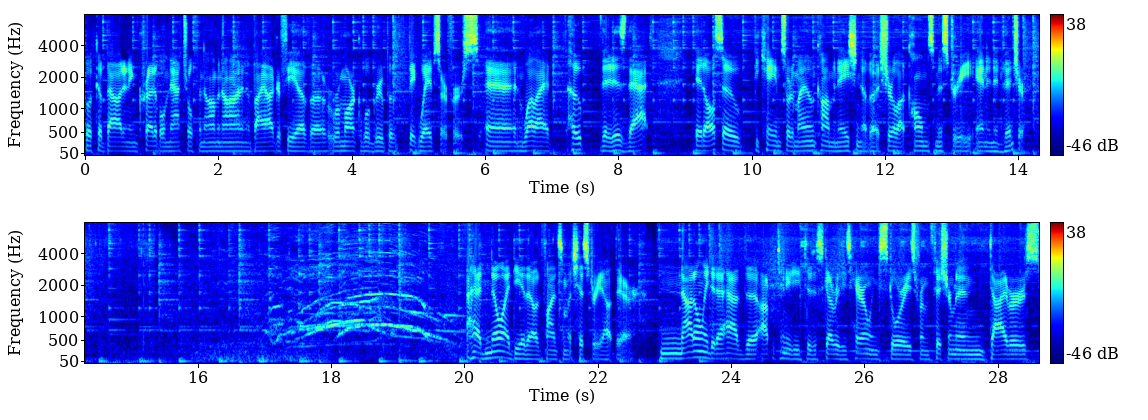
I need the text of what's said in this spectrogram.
book about an incredible natural phenomenon and a biography of a remarkable group of big wave surfers. And while I hope that it is that, it also became sort of my own combination of a Sherlock Holmes mystery and an adventure. I had no idea that I would find so much history out there. Not only did I have the opportunity to discover these harrowing stories from fishermen, divers,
